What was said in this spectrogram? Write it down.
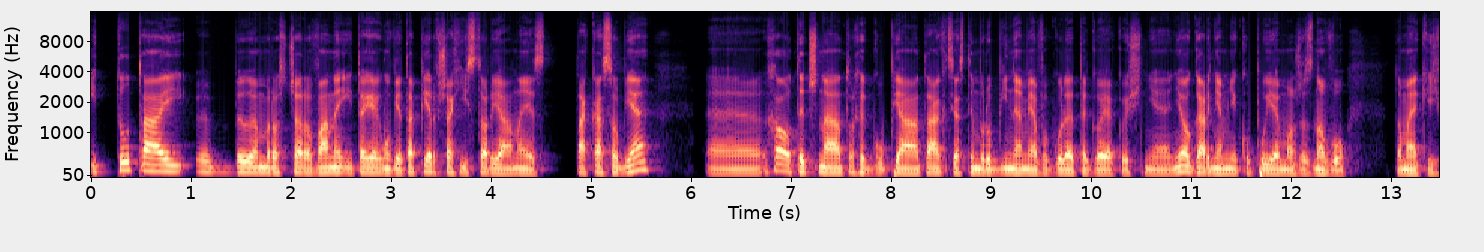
i tutaj y, byłem rozczarowany i tak jak mówię, ta pierwsza historia, ona jest taka sobie, chaotyczna, trochę głupia, ta akcja z tym Rubinem, ja w ogóle tego jakoś nie, nie ogarniam, nie kupuję, może znowu to ma jakieś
